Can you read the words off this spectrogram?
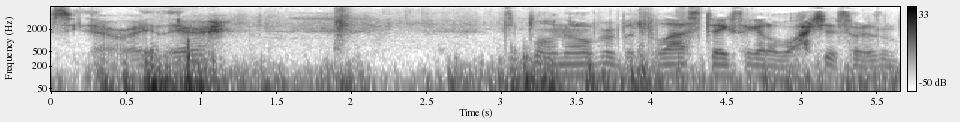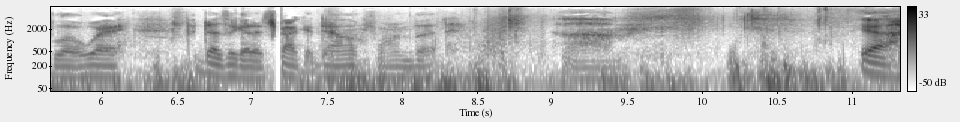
See that right there? It's blown over, but the last stakes, I gotta watch it so it doesn't blow away. If it does, I gotta track it down for him. But um, yeah,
